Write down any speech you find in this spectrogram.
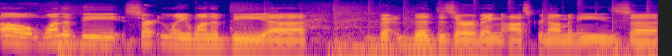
oh one of the certainly one of the uh the deserving oscar nominees uh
